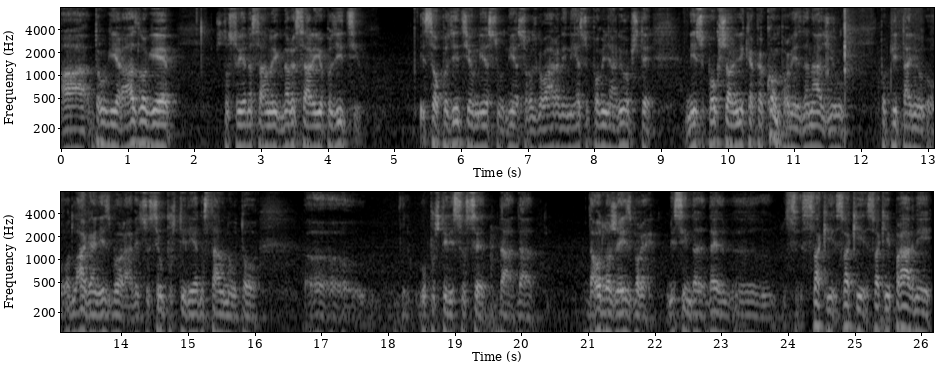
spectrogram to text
a drugi razlog je što su jednostavno ignorisali i opoziciju sa opozicijom nijesu, nijesu razgovarali, nijesu pominjali uopšte, nisu pokušali nikakav kompromis da nađu po pitanju odlaganja izbora, već su se upuštili jednostavno u to, uh, upuštili su se da, da, da odlože izbore. Mislim da, da je uh, svaki, svaki, svaki pravni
